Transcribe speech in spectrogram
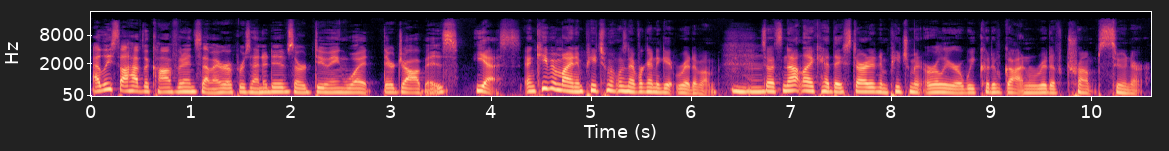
At least I'll have the confidence that my representatives are doing what their job is. Yes. And keep in mind, impeachment was never going to get rid of him. Mm-hmm. So it's not like had they started impeachment earlier, we could have gotten rid of Trump sooner.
